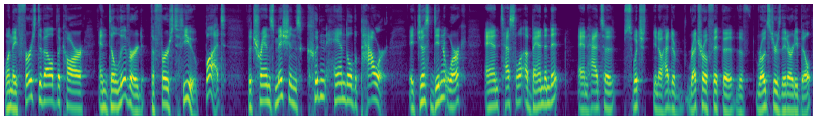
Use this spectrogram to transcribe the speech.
when they first developed the car and delivered the first few. But the transmissions couldn't handle the power. It just didn't work, and Tesla abandoned it and had to switch, you know, had to retrofit the, the roadsters they'd already built.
